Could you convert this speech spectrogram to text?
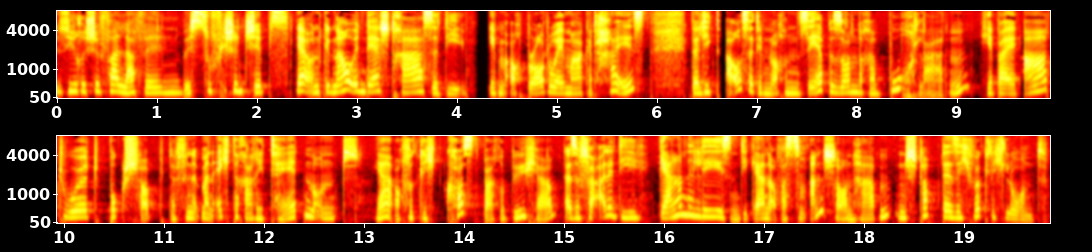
syrische Falafeln bis zu Fish and Chips. Ja, und genau in der Straße, die eben auch Broadway Market heißt, da liegt außerdem noch ein sehr besonderer Buchladen. Hier bei Artword Bookshop, da findet man echte Raritäten und ja, auch wirklich kostbare Bücher. Also für alle, die gerne lesen, die gerne auch was zum Anschauen haben, ein Stopp, der sich wirklich lohnt.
